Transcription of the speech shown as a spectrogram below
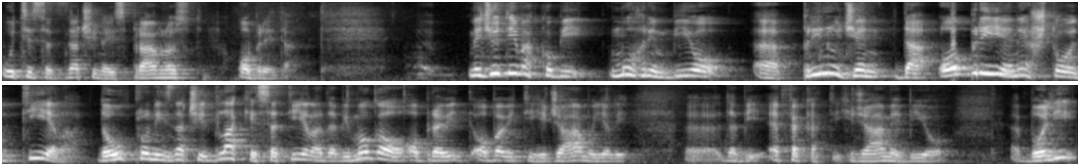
utjecati znači, na ispravnost obreda. Međutim, ako bi muhrim bio e, prinuđen da obrije nešto od tijela, da ukloni znači dlake sa tijela da bi mogao obraviti, obaviti hijjamu, jeli, e, da bi efekat hijjame bio bolji,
